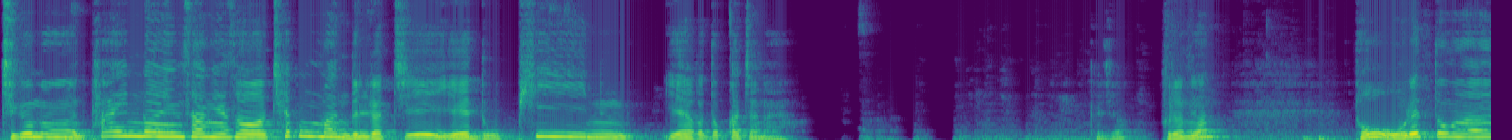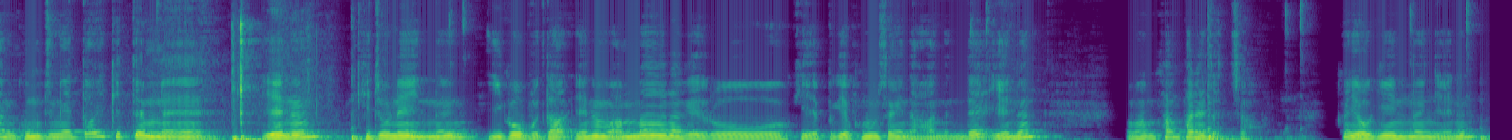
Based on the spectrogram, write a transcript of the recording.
지금은 타임라인상에서 채공만 늘렸지 얘 높이는 얘하고 똑같잖아요. 그죠? 그러면 더 오랫동안 공중에 떠 있기 때문에 얘는 기존에 있는 이거보다 얘는 완만하게 이렇게 예쁘게 포물선이 나왔는데 얘는 좀 판판해졌죠. 그럼 여기 있는 얘는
